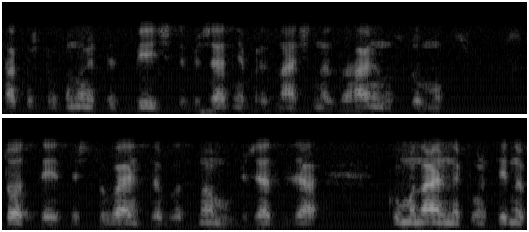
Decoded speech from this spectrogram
Також пропонується збільшити бюджетні призначення на загальну суму 100 тисяч субвенції обласному бюджету для комунального комерційного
